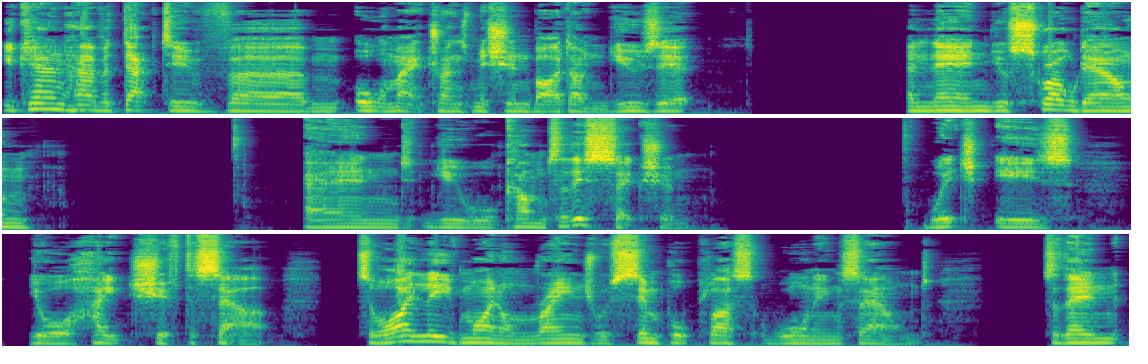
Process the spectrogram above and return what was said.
You can have adaptive um, automatic transmission, but I don't use it. And then you'll scroll down and you will come to this section which is your H shifter setup. So I leave mine on range with simple plus warning sound. So then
